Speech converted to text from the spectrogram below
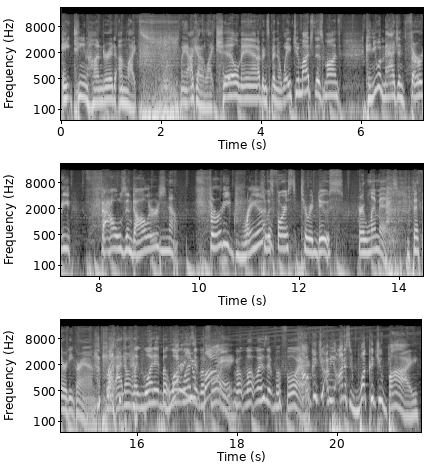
eighteen hundred. I'm like, man, I gotta like chill, man. I've been spending way too much this month. Can you imagine thirty thousand dollars? No. Thirty grand? she was forced to reduce her limit to 30 grand. Like I don't like what it but What what, was it before? buying? But what was it before? How could you? I mean, honestly, what could you buy?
